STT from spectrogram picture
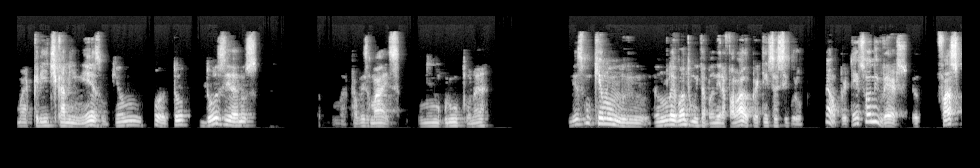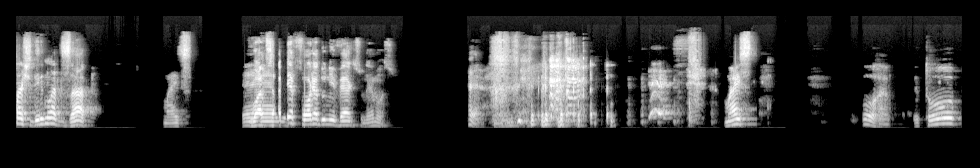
uma crítica a mim mesmo, que eu pô, eu tô 12 anos, talvez mais, num grupo, né? Mesmo que eu não, eu não levanto muita bandeira, falar, ah, eu pertenço a esse grupo. Não, eu pertenço ao universo. Eu faço parte dele no WhatsApp. Mas é, O WhatsApp é fora do universo, né, moço? É. Mas, porra, eu tô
